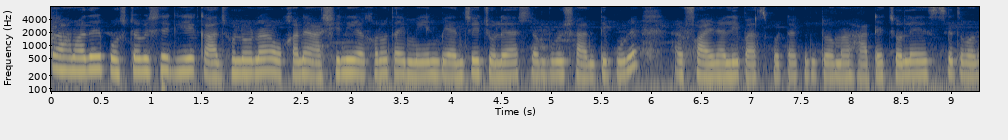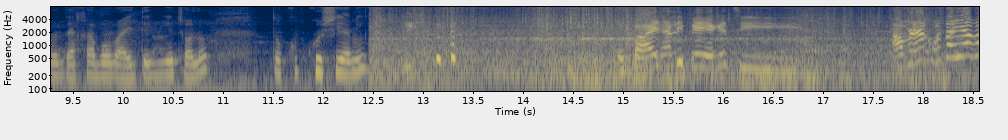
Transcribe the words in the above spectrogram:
তো আমাদের পোস্ট অফিসে গিয়ে কাজ হলো না, ওখানে আসেনি এখনও, তাই মেন বেঞ্চে চলে আসলাম পুরো শান্তিপুরে। আর ফাইনালি পাসপোর্টটা কিন্তু আমার হাটে চলে এসছে, তোমাদের দেখাবো, বাড়িতে গিয়ে চলো। তো খুব খুশি আমি। ফাইনালি পেয়ে গেছি। আমরা কোথায় যাব?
